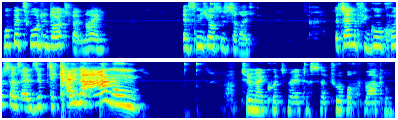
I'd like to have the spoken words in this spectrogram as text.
Wuppets wohnt in Deutschland, nein. Er ist nicht aus Österreich. Ist seine Figur größer als 1,70? Keine Ahnung! chill mal kurz, meine Tastatur braucht Wartung.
